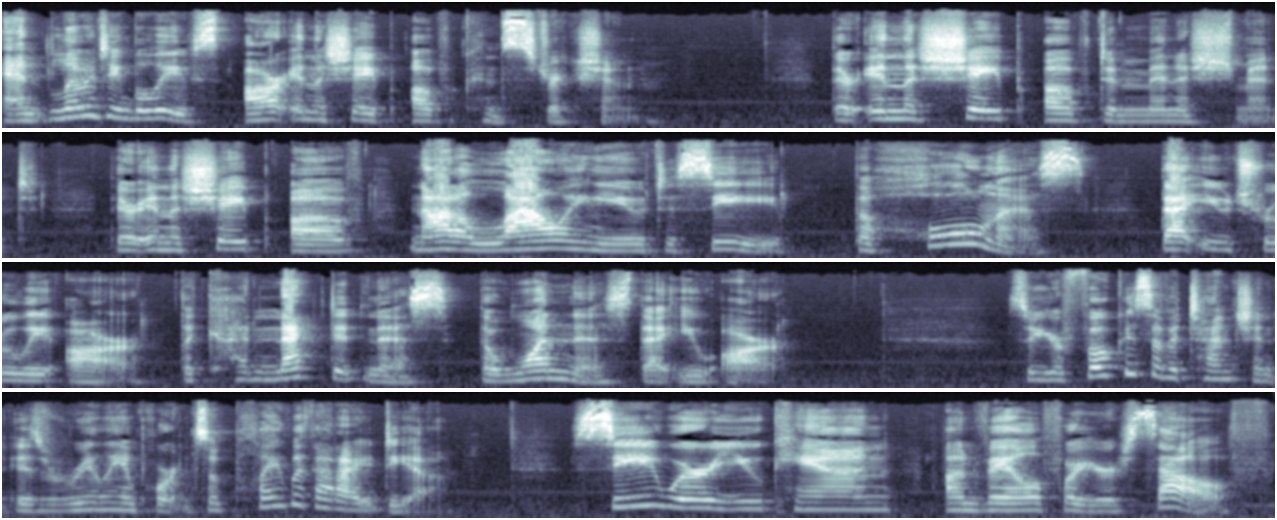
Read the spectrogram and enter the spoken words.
And limiting beliefs are in the shape of constriction. They're in the shape of diminishment. They're in the shape of not allowing you to see the wholeness that you truly are, the connectedness, the oneness that you are. So, your focus of attention is really important. So, play with that idea. See where you can unveil for yourself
